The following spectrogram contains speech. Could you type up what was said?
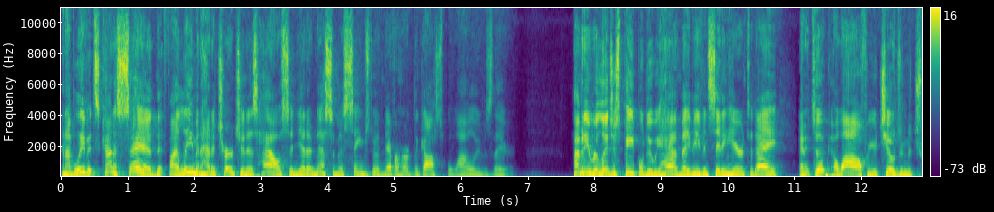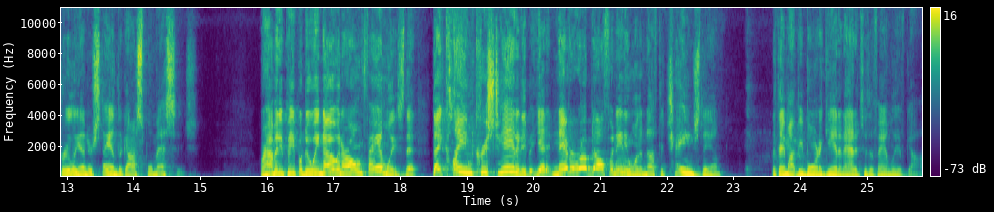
And I believe it's kind of sad that Philemon had a church in his house, and yet Onesimus seems to have never heard the gospel while he was there. How many religious people do we have, maybe even sitting here today, and it took a while for your children to truly understand the gospel message? Or how many people do we know in our own families that they claimed Christianity, but yet it never rubbed off on anyone enough to change them that they might be born again and added to the family of God.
